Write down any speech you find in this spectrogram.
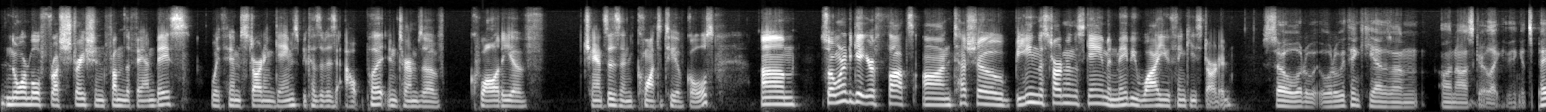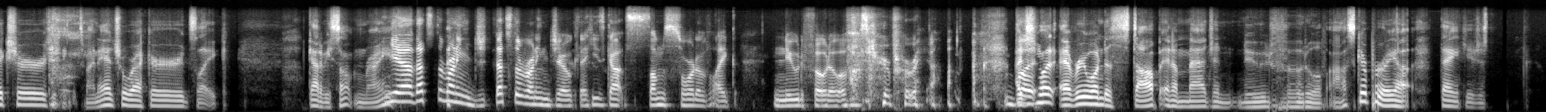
normal frustration from the fan base with him starting games because of his output in terms of quality of chances and quantity of goals. Um, so I wanted to get your thoughts on Tesho being the starter in this game and maybe why you think he started. So what do we, what do we think he has on on Oscar? Like, you think it's pictures? You think it's financial records? Like, got to be something, right? Yeah, that's the running that's the running joke that he's got some sort of like nude photo of Oscar Pareja. but, I just want everyone to stop and imagine nude photo of Oscar Pareja. Thank you. Just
